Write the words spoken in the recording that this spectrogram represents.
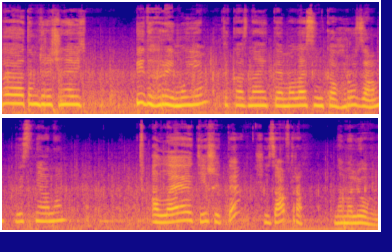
Е, Там, до речі, навіть підгримує. Така, знаєте, малесенька гроза весняна. Але тішить те, що завтра намальовано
